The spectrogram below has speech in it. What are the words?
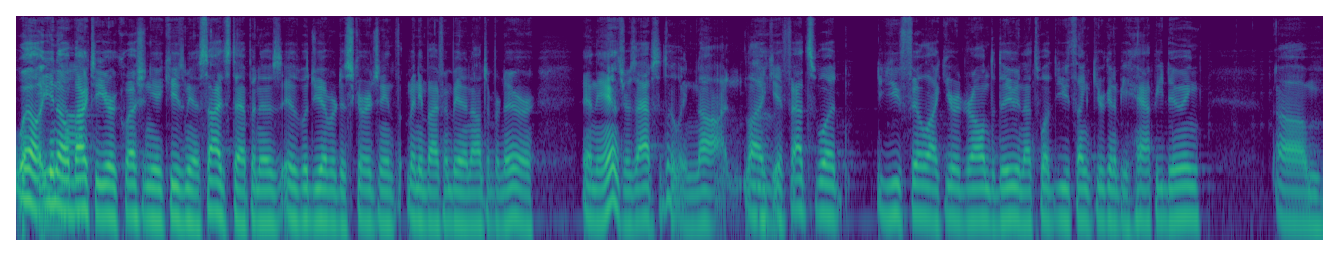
Well, you know, back to your question, you accused me of sidestepping. Is is would you ever discourage any, anybody from being an entrepreneur? And the answer is absolutely not. Like Mm-hmm. if that's what you feel like you're drawn to do and that's what you think you're going to be happy doing, um,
